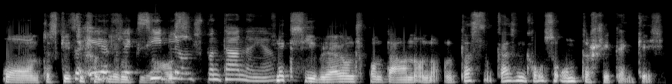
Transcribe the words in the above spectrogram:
Und das geht also sich schon eher irgendwie flexibel aus. und spontaner, ja. Flexibel ja, und spontan. Und, und das, das ist ein großer Unterschied, denke ich.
